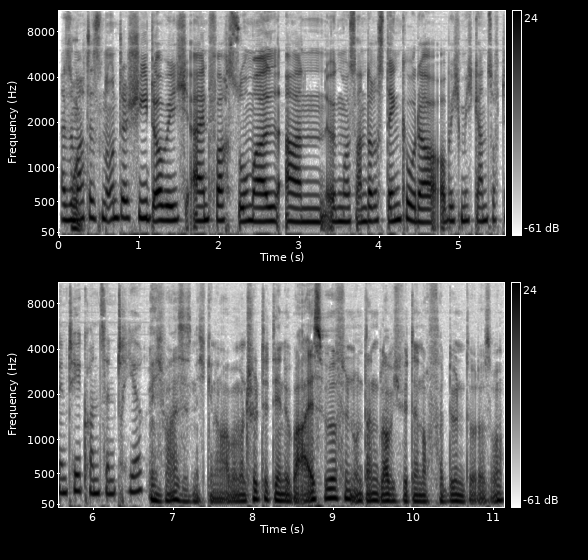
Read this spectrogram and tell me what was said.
Also Und- macht es einen Unterschied, ob ich einfach so mal an irgendwas anderes denke oder ob ich mich ganz auf den Tee konzentriere? Ich weiß es nicht genau, aber man schüttet den über Eiswürfeln und dann, glaube ich, wird der noch verdünnt oder so.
